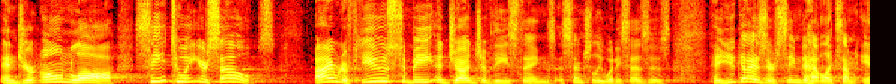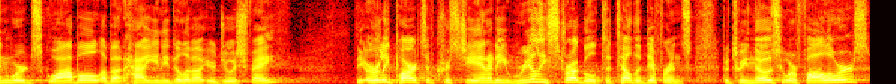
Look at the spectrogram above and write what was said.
and your own law, see to it yourselves. I refuse to be a judge of these things. Essentially, what he says is, hey, you guys are, seem to have like some inward squabble about how you need to live out your Jewish faith. The early parts of Christianity really struggled to tell the difference between those who are followers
